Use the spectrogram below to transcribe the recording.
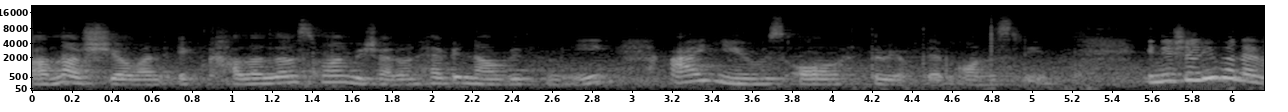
Uh, not sheer one a colorless one which I don't have it now with me. I use all three of them honestly. Initially when I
